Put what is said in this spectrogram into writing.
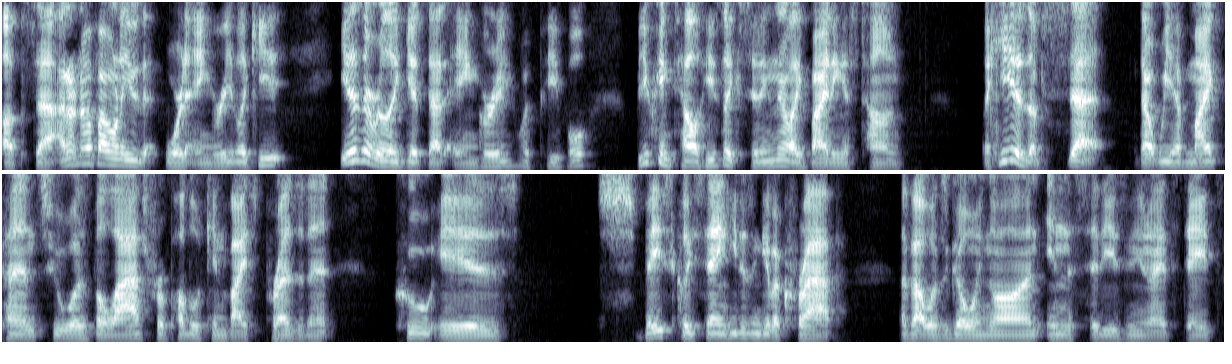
upset. I don't know if I want to use the word angry. Like he he doesn't really get that angry with people, but you can tell he's like sitting there like biting his tongue. Like he is upset that we have Mike Pence, who was the last Republican vice president, who is basically saying he doesn't give a crap about what's going on in the cities in the United States.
